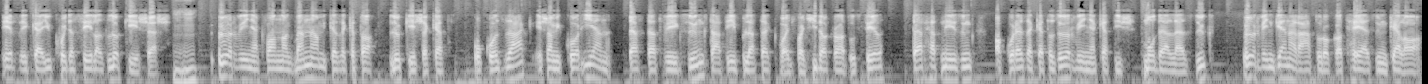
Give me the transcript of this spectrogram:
érzékeljük, hogy a szél az lökéses. Uh-huh. Örvények vannak benne, amik ezeket a lökéseket okozzák, és amikor ilyen tesztet végzünk, tehát épületek vagy, vagy hidakra ható szél terhet nézünk, akkor ezeket az örvényeket is modellezzük, örvénygenerátorokat helyezünk el a,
